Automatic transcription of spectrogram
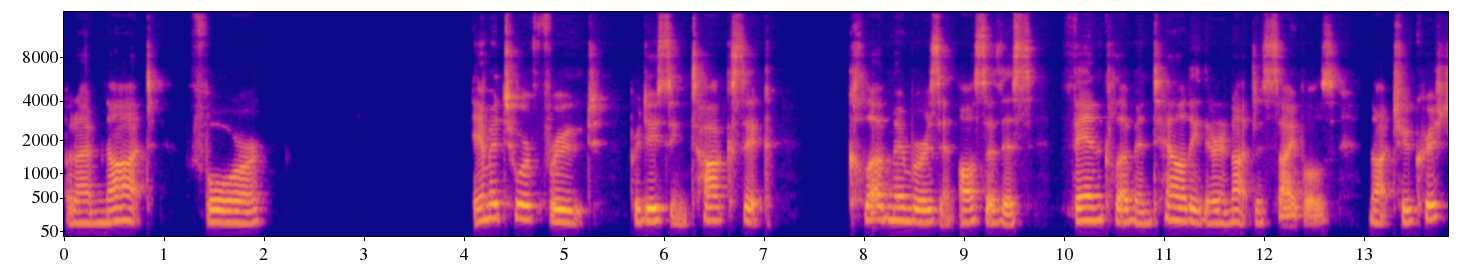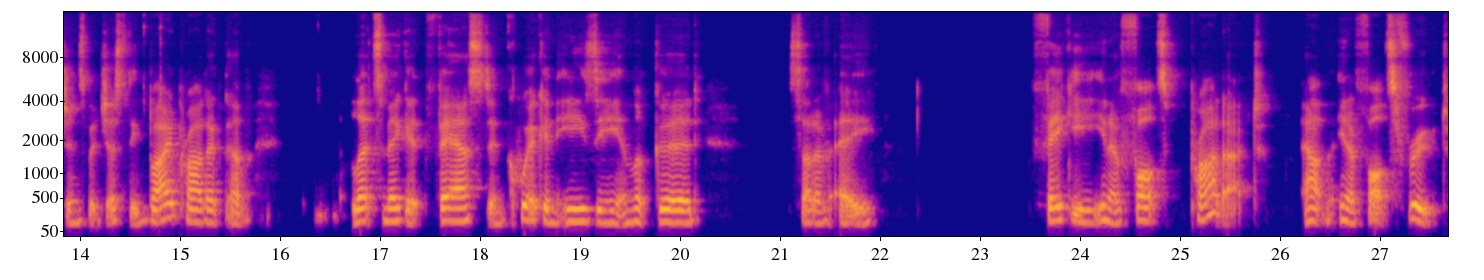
but I'm not for immature fruit producing toxic club members and also this fan club mentality that are not disciples, not true Christians, but just the byproduct of let's make it fast and quick and easy and look good, sort of a fakey, you know, false product out, you know, false fruit.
